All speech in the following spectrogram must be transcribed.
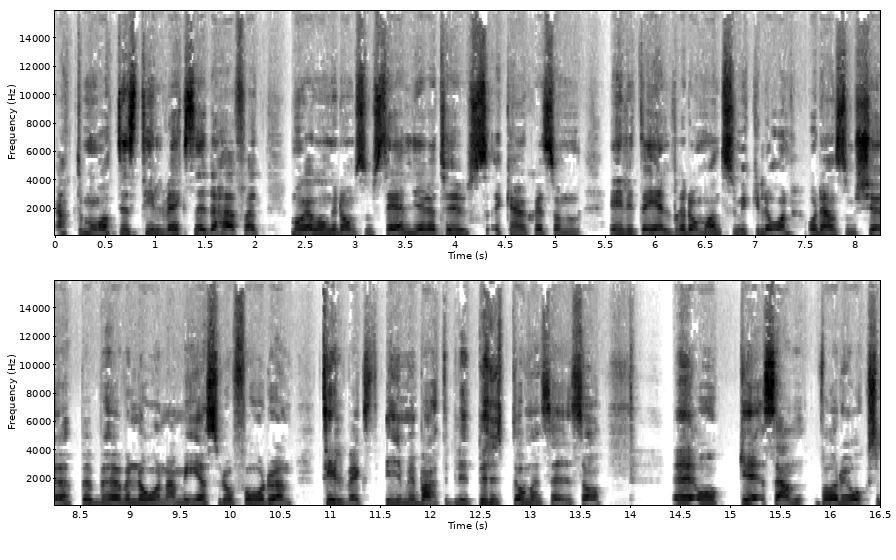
automatisk tillväxt i det här för att många gånger de som säljer ett hus, kanske som är lite äldre, de har inte så mycket lån. Och den som köper behöver låna mer, så då får du en tillväxt i och med bara att det blir ett byte om man säger så. Eh, och eh, sen var det också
